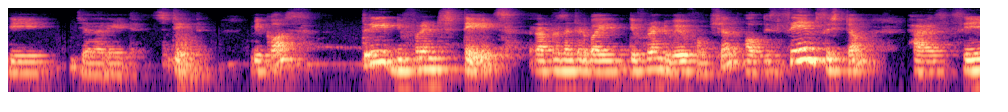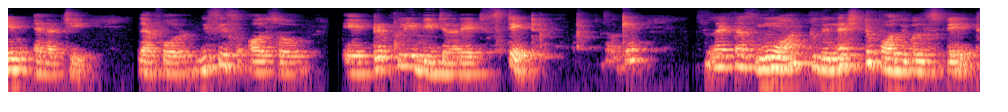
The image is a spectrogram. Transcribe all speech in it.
degenerate state. Because three different states represented by different wave function of the same system has same energy. Therefore this is also a triply degenerate state. Okay? Let us move on to the next possible state.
